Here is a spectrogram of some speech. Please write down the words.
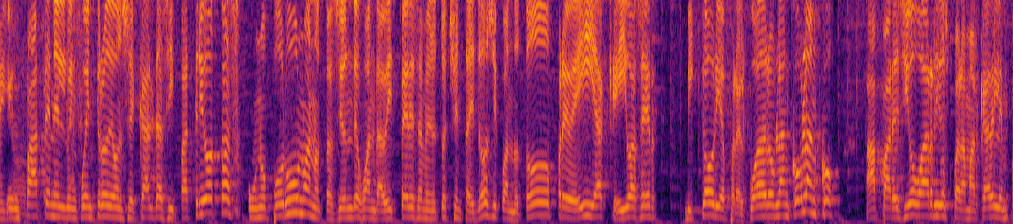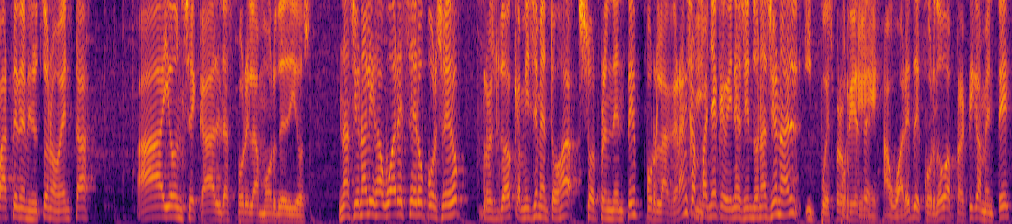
Empate en el encuentro de Once Caldas y Patriotas, uno por uno, anotación de Juan David Pérez a minuto 82 y cuando todo preveía que iba a ser victoria para el cuadro blanco-blanco, apareció Barrios para marcar el empate en el minuto 90. Ay, Once Caldas, por el amor de Dios. Nacional y Jaguares 0 por 0, resultado que a mí se me antoja sorprendente por la gran campaña que viene haciendo Nacional y pues porque Jaguares de Córdoba prácticamente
